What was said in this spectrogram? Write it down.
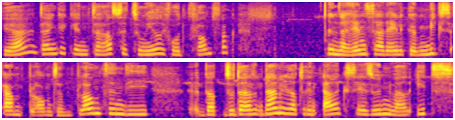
Ja, denk ik. In het terras zit zo'n heel groot plantvak. En daarin staat eigenlijk een mix aan planten. Planten die, dat, zodanig dat er in elk seizoen wel iets,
